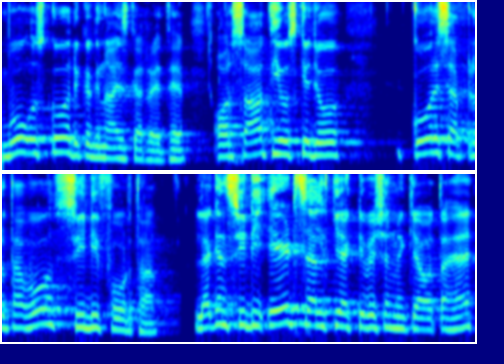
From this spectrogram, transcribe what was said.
वो उसको रिकग्नाइज कर रहे थे। और साथ ही उसके जो को रिसेप्टर था, वो सी डी फोर था। लेकिन सी डी एट सेल की एक्टिवेशन में क्या होता है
